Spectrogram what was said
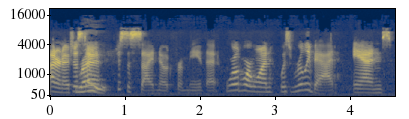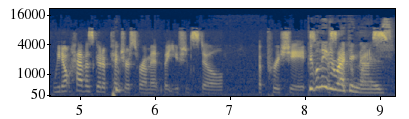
I don't know, just a just a side note from me that World War One was really bad, and we don't have as good of pictures from it, but you should still appreciate. People need to recognize.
